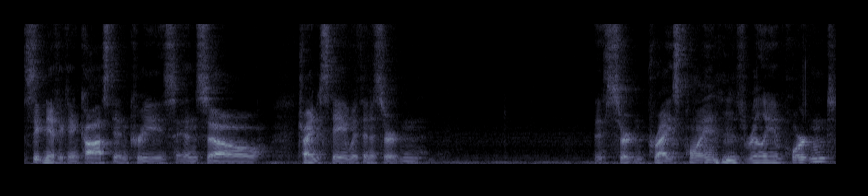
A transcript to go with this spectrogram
significant cost increase, and so trying to stay within a certain a certain price point is really important.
